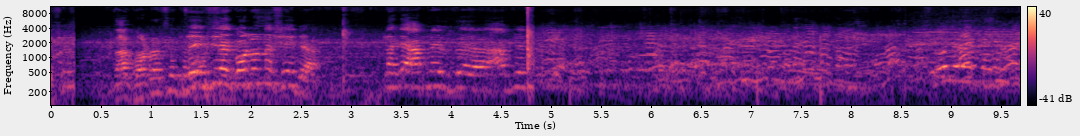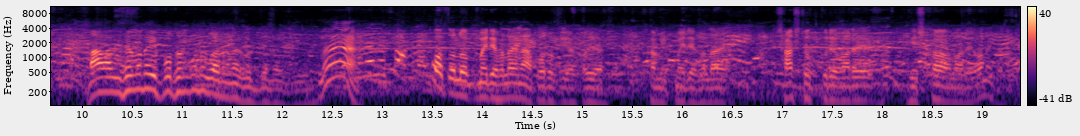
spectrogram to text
এসে যে যেটা ঘটনা সেইটা। নাকি আপনার আপনার বাংলাদেশে মনে হয় এই প্রথম কোনো ঘটনা ঘটছে নাকি না কত লোক মেরে ফেলায় না পরকিয়া করে স্বামীক মেরে ফেলায় শ্বাসরোধ করে মারে বিষ খাওয়া মারে অনেক আছে।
